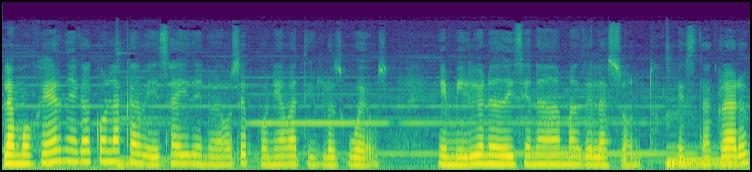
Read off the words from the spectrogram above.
La mujer niega con la cabeza y de nuevo se pone a batir los huevos. Emilio no dice nada más del asunto. Está claro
